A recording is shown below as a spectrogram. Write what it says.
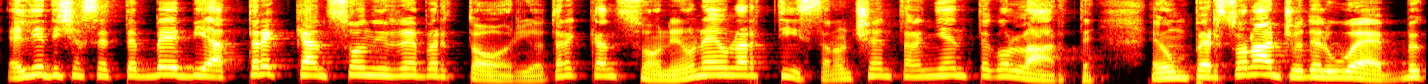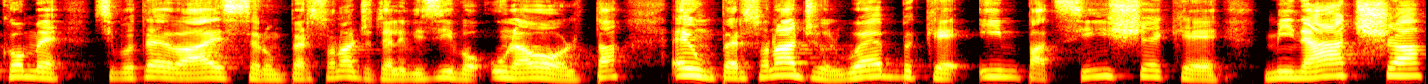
Elia 17 Baby ha tre canzoni in repertorio, tre canzoni, non è un artista, non c'entra niente con l'arte, è un personaggio del web, come si poteva essere un personaggio televisivo una volta, è un personaggio del web che impazzisce, che minaccia,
